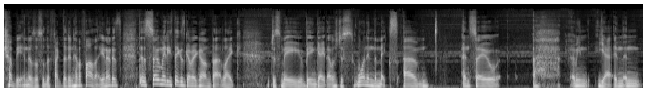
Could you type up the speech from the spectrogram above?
chubby, and there was also the fact that I didn't have a father. You know, there's there's so many things going on that like just me being gay. That was just one in the mix. Um, and so, uh, I mean, yeah, in in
